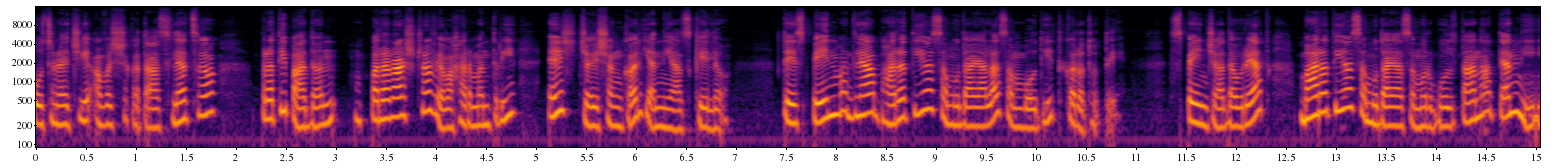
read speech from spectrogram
पोचण्याची आवश्यकता असल्याचं प्रतिपादन परराष्ट्र व्यवहार मंत्री एस जयशंकर यांनी आज केलं. ते स्पेनमधल्या भारतीय समुदायाला संबोधित करत होते. स्पेनच्या दौऱ्यात भारतीय समुदायासमोर बोलताना त्यांनी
